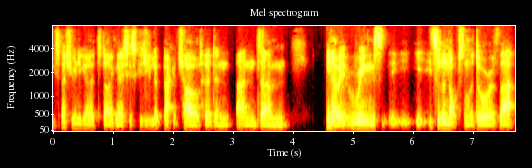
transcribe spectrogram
especially when you go to diagnosis, because you look back at childhood and and um, you know, it rings, it, it sort of knocks on the door of that.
